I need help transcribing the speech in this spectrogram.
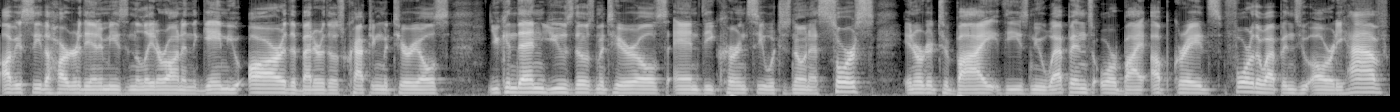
Obviously, the harder the enemies and the later on in the game you are, the better those crafting materials. You can then use those materials and the currency, which is known as source, in order to buy these new weapons or buy upgrades for the weapons you already have.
